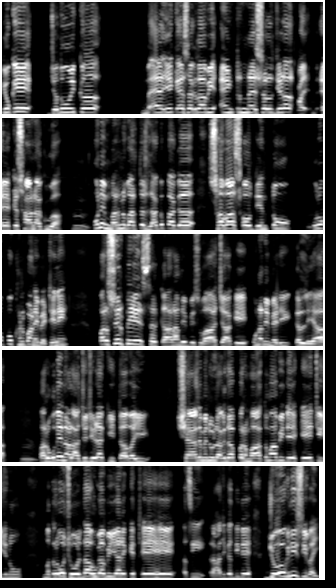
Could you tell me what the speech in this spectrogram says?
ਕਿਉਂਕਿ ਜਦੋਂ ਇੱਕ ਮੈਂ ਇਹ ਕਹਿ ਸਕਦਾ ਵੀ ਇੰਟਰਨੈਸ਼ਨਲ ਜਿਹੜਾ ਕਿਸਾਨ ਆਗੂ ਆ ਉਹਨੇ ਮਰਨ ਵਰਤ ਲਗਭਗ ਸਵਾ ਸੌ ਦਿਨ ਤੋਂ ਉਹ ਭੁੱਖਣ ਪਾਣੇ ਬੈਠੇ ਨੇ। ਪਰ ਸਿਰਫ ਇਹ ਸਰਕਾਰਾਂ ਦੇ ਵਿਸ਼ਵਾਸ ਚ ਆ ਕੇ ਉਹਨਾਂ ਨੇ ਮੈਡੀਕਲ ਲਿਆ। ਪਰ ਉਹਦੇ ਨਾਲ ਅੱਜ ਜਿਹੜਾ ਕੀਤਾ ਬਾਈ ਸ਼ਾਇਦ ਮੈਨੂੰ ਲੱਗਦਾ ਪਰਮਾਤਮਾ ਵੀ ਦੇਖ ਕੇ ਇਹ ਚੀਜ਼ ਨੂੰ ਮਤਲਬ ਉਹ ਸੋਚਦਾ ਹੋਊਗਾ ਵੀ ਯਾਰ ਕਿੱਥੇ ਇਹ ਅਸੀਂ ਰਾਜਗੱਦੀ ਦੇ ਯੋਗ ਨਹੀਂ ਸੀ ਬਾਈ।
